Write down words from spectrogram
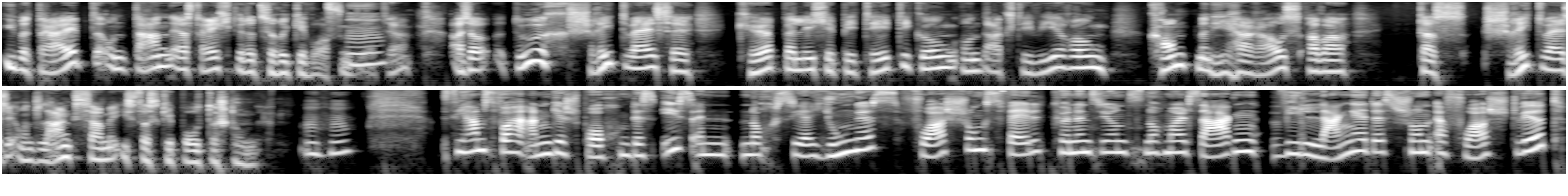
übertreibt und dann erst recht wieder zurückgeworfen mhm. wird. Ja. Also durch schrittweise körperliche Betätigung und Aktivierung kommt man hier heraus, aber das schrittweise und langsame ist das Gebot der Stunde. Mhm. Sie haben es vorher angesprochen, das ist ein noch sehr junges Forschungsfeld. Können Sie uns noch mal sagen, wie lange das schon erforscht wird?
